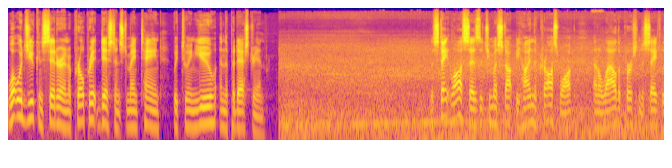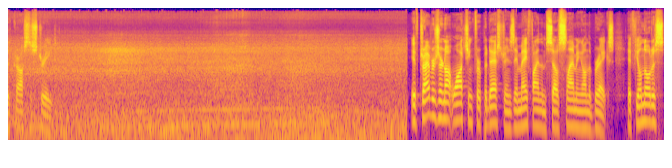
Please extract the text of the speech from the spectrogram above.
What would you consider an appropriate distance to maintain between you and the pedestrian? The state law says that you must stop behind the crosswalk and allow the person to safely cross the street. If drivers are not watching for pedestrians, they may find themselves slamming on the brakes. If you'll notice,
